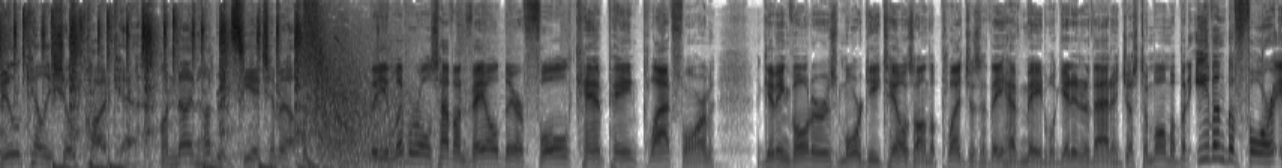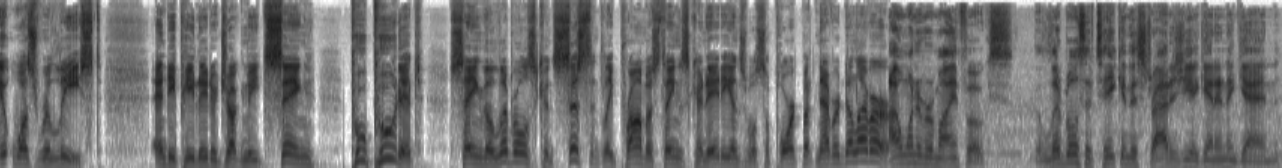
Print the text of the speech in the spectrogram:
Bill Kelly Show podcast on 900 CHML. The Liberals have unveiled their full campaign platform, giving voters more details on the pledges that they have made. We'll get into that in just a moment. But even before it was released, NDP leader Jagmeet Singh poo pooed it, saying the Liberals consistently promise things Canadians will support but never deliver. I want to remind folks the Liberals have taken this strategy again and again.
